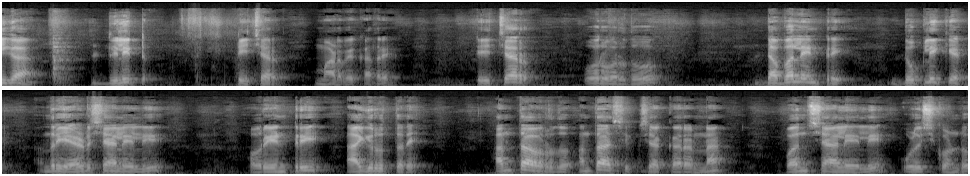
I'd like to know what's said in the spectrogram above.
ಈಗ ಡಿಲೀಟ್ ಟೀಚರ್ ಮಾಡಬೇಕಾದ್ರೆ ಟೀಚರ್ ಓರ್ವರ್ದು ಡಬಲ್ ಎಂಟ್ರಿ ಡೂಪ್ಲಿಕೇಟ್ ಅಂದರೆ ಎರಡು ಶಾಲೆಯಲ್ಲಿ ಅವ್ರ ಎಂಟ್ರಿ ಆಗಿರುತ್ತದೆ. ಅಂಥ ಅವ್ರದ್ದು ಅಂಥ ಶಿಕ್ಷಕರನ್ನು ಒಂದು ಶಾಲೆಯಲ್ಲಿ ಉಳಿಸಿಕೊಂಡು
